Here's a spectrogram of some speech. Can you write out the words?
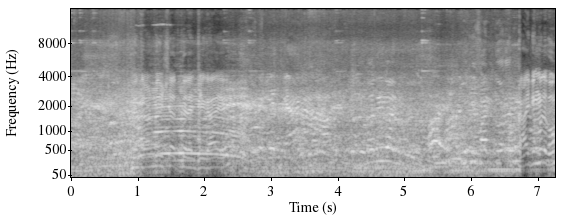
मित्रांनो ही शेतकऱ्यांची गाय आहे काय किंमत आहे भाऊ?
